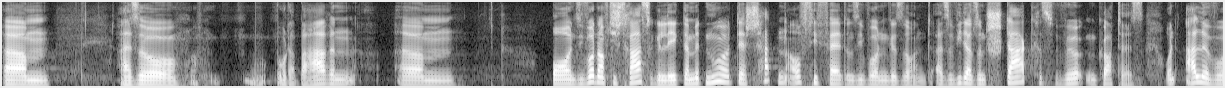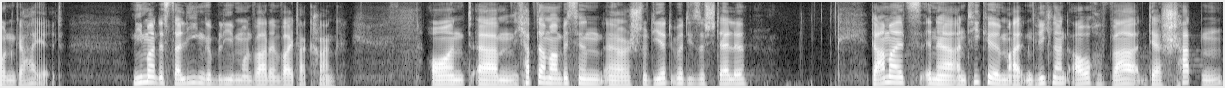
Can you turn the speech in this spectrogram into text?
ähm, also oder Baren. Ähm, und sie wurden auf die Straße gelegt, damit nur der Schatten auf sie fällt und sie wurden gesund. Also wieder so ein starkes Wirken Gottes. Und alle wurden geheilt. Niemand ist da liegen geblieben und war dann weiter krank. Und ähm, ich habe da mal ein bisschen äh, studiert über diese Stelle. Damals in der Antike, im alten Griechenland auch, war der Schatten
